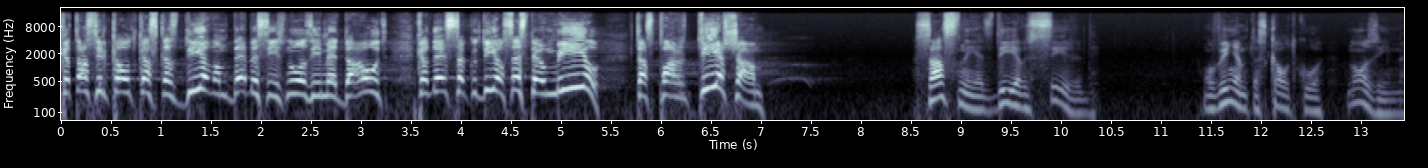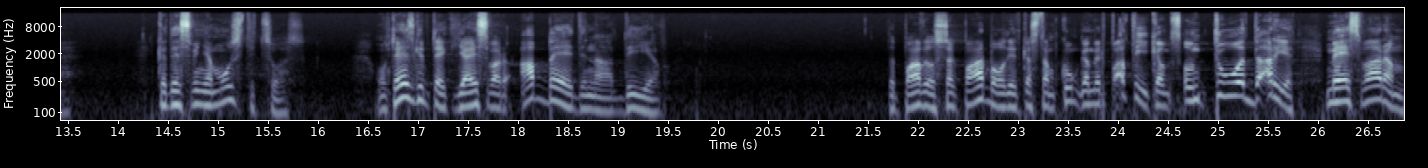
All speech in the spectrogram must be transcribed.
Ka tas ir kaut kas, kas Dievam debesīs nozīmē daudz. Kad es saku, Dievs, es tevi mīlu, tas par tiešām sasniedz Dieva sirdi. Un viņam tas kaut ko nozīmē. Kad es viņam uzticos, Un te es gribu teikt, ja es varu apbēdināt Dievu, tad Pāvils saka, pārbaudiet, kas tam kungam ir patīkams, un to dariet. Mēs varam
